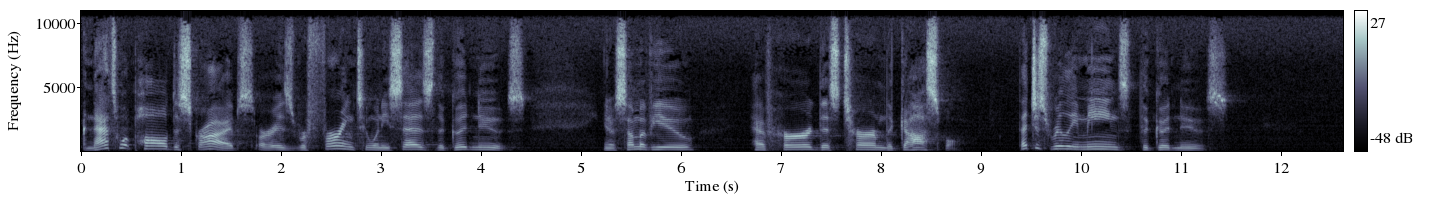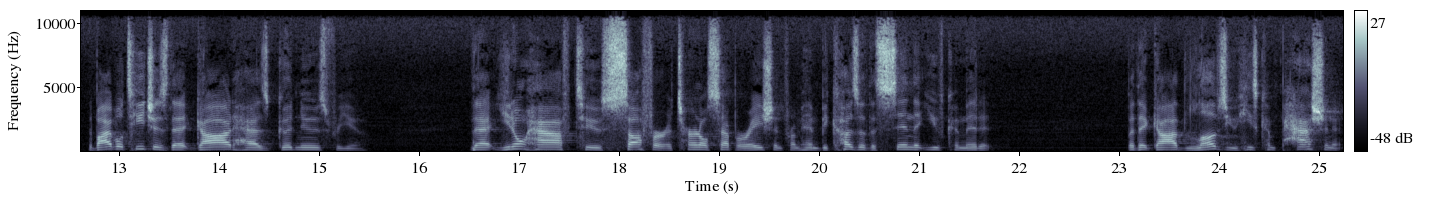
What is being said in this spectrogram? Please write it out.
And that's what Paul describes or is referring to when he says the good news. You know, some of you have heard this term, the gospel. That just really means the good news. The Bible teaches that God has good news for you, that you don't have to suffer eternal separation from Him because of the sin that you've committed, but that God loves you, He's compassionate,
